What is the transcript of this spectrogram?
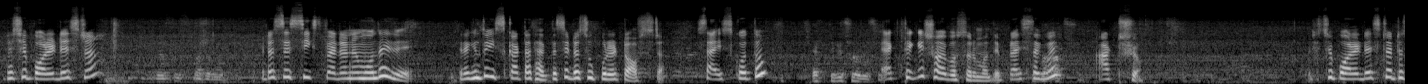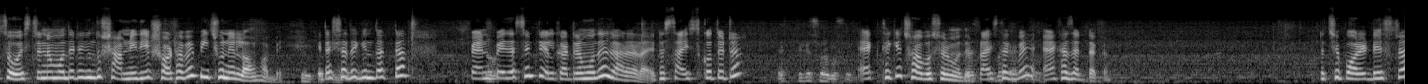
এটা হচ্ছে পরের ড্রেসটা। এটা হচ্ছে সিক্স প্যাটার্নের মধ্যে। যে এটা কিন্তু স্কার্টটা থাকতেছে। এটা হচ্ছে উপরের টপসটা সাইজ কত? এক থেকে ছয় এক থেকে ছয় বছরের মধ্যে। প্রাইস থাকবে আটশো। এটা হচ্ছে পরের ড্রেসটা। এটা হচ্ছে ওয়েস্টার্নের মধ্যে। এটা কিন্তু সামনে দিয়ে শর্ট হবে পিছনে লং হবে। এটার সাথে কিন্তু একটা প্যান্ট পেয়ে যাচ্ছেন টেল কাটের মধ্যে গাড়ারা এটা সাইজ কত এটা? এক থেকে ছয় বছরের মধ্যে। প্রাইস থাকবে এক হাজার টাকা। এটা হচ্ছে পরের ড্রেসটা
